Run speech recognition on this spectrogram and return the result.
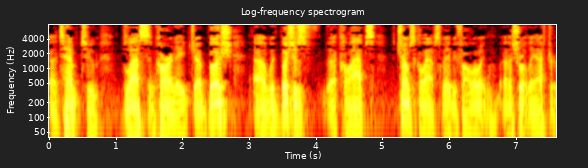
attempt to bless and coronate Jeb Bush. Uh, with Bush's uh, collapse, Trump's collapse may be following uh, shortly after.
